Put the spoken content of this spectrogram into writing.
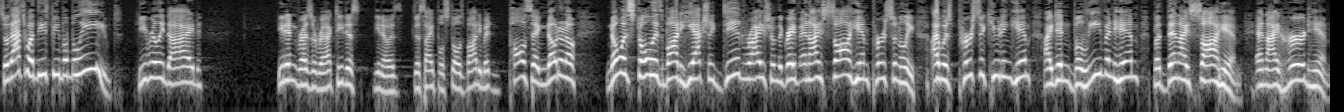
So that's what these people believed. He really died. He didn't resurrect. He just, you know, his disciples stole his body. But Paul's saying, no, no, no. No one stole his body. He actually did rise from the grave, and I saw him personally. I was persecuting him. I didn't believe in him, but then I saw him, and I heard him.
